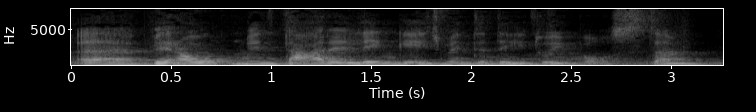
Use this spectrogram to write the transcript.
eh, per aumentare l'engagement dei tuoi post.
